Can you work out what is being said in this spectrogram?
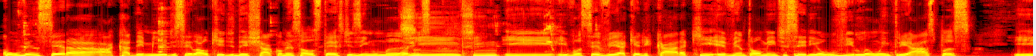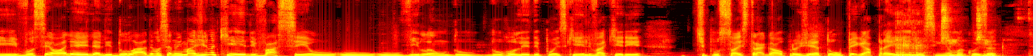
convencer a, a academia de sei lá o que de deixar começar os testes em humanos. Sim, sim. E, e você vê aquele cara que eventualmente seria o vilão, entre aspas, e você olha ele ali do lado e você não imagina que ele vai ser o, o, o vilão do, do rolê depois, que ele vai querer, tipo, só estragar o projeto ou pegar pra ele, assim, é Sim, uma coisa sim.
